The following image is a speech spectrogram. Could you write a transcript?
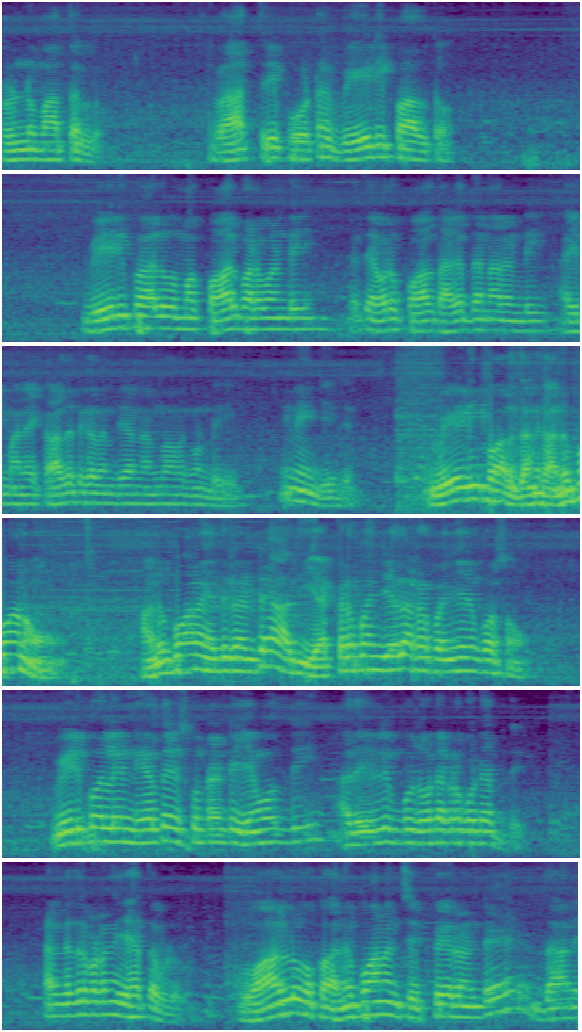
రెండు మాతలు. రాత్రిపూట వేడి పాలతో. వేడి పాలు మాకు పాలు పడవండి లేకపోతే ఎవరో పాలు తాగద్దన్నారండి. అవి మన కాదట కదండి అని అనుకోండి నేనేం చేయలేను. వేడి పాలు దానికి అనుపానం. అనుపానం ఎందుకంటే అది ఎక్కడ పని చేయాలో అక్కడ పని చేయడం కోసం. వేడి పాలు లేని నీళ్ళతో వేసుకుంటా అంటే ఏమవుద్ది? అది వెళ్ళి ఇంకో చోట ఎక్కడ కొట్టేస్తుంది అది నిద్రపడంగా చేస్తాడు వాళ్ళు ఒక అనుమానం చెప్పారంటే దాని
